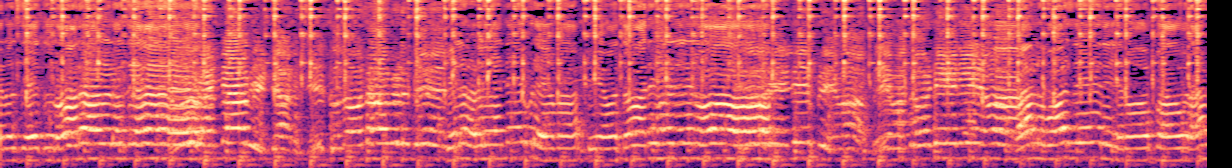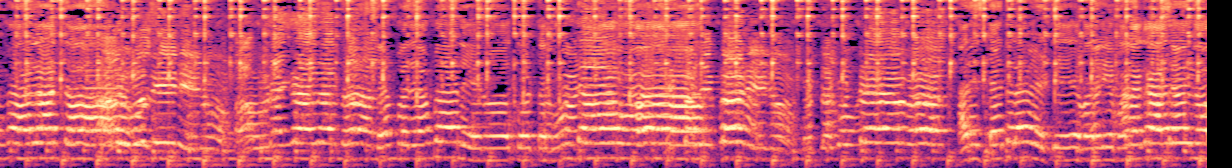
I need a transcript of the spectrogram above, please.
బిడ్డను చేతులో రావిడితే పిల్లలేని ప్రేమ ప్రేమతోనే నేను కాలు పోసే నేను పౌరంగా చెంప చెంప నేను కొట్టుకుంటావా అని చేతుల పెట్టి మరి మనగారో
